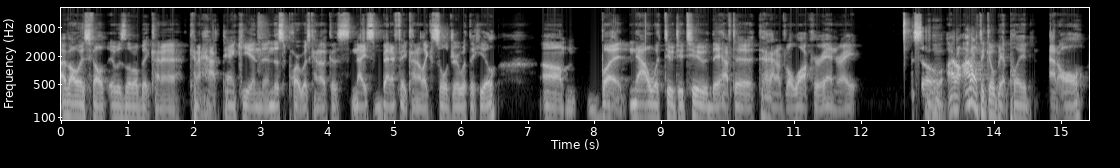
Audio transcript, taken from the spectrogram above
I've always felt it was a little bit kind of kind of half tanky, and then the support was kind of like this nice benefit, kind of like soldier with the heel. Um, but now with two two two, they have to, to kind of lock her in, right? So mm-hmm. I don't I don't think it'll get played at all.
